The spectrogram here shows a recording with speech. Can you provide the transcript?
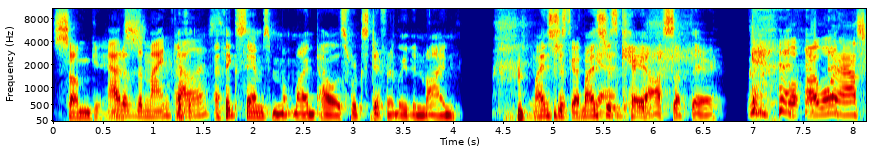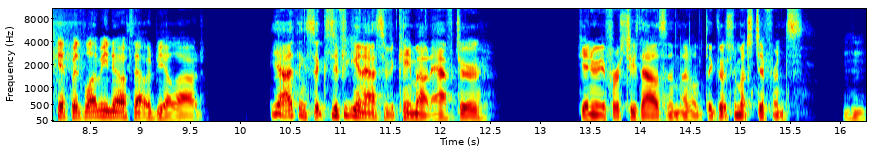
some games Out of the Mind I, th- Palace. I think Sam's Mind Palace works differently than mine. Yeah. Mine's just Okay. mine's Yeah. just chaos up there. well, I won't ask it, but let me know if that would be allowed. Yeah, I think so. 'Cause if you can ask if it came out after January 1st, 2000, I don't think there's so much difference. And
